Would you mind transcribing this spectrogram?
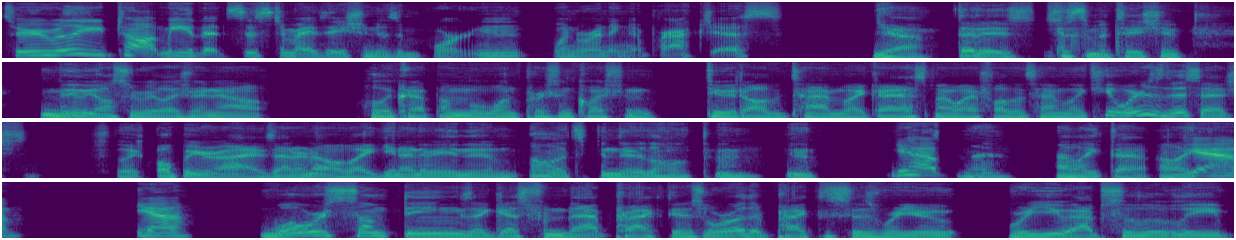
So he really taught me that systemization is important when running a practice. Yeah, that is yeah. systematization. Made me also realize right now, holy crap, I'm a one person question dude all the time. Like I ask my wife all the time, like, hey, where's this at? She's like, open your eyes. I don't know. Like, you know what I mean? And, oh, it's been there the whole time. Yeah. Yeah. I like that. I like Yeah. That. Yeah. What were some things, I guess, from that practice or other practices where you were you absolutely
